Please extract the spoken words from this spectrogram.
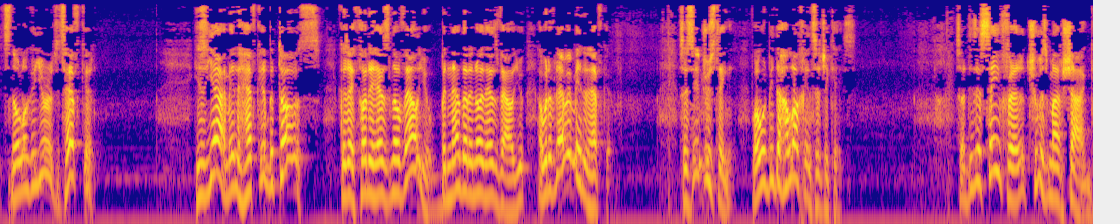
It's no longer yours. It's Hefker. He says, yeah, I made a Hefker Betos because I thought it has no value. But now that I know it has value, I would have never made it Hefker. So it's interesting. What would be the halacha in such a case? So there's a sefer, Chuvas Marshag.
